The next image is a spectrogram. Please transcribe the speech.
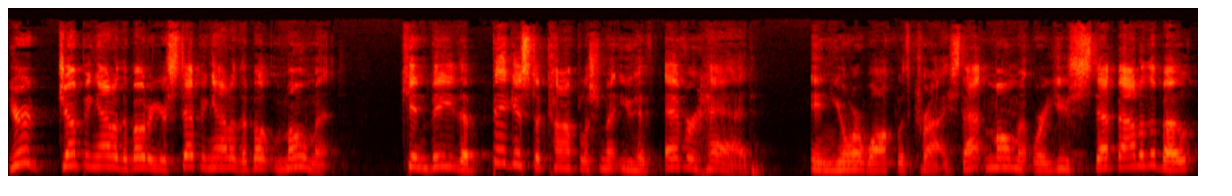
Your jumping out of the boat or your stepping out of the boat moment can be the biggest accomplishment you have ever had in your walk with Christ. That moment where you step out of the boat,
